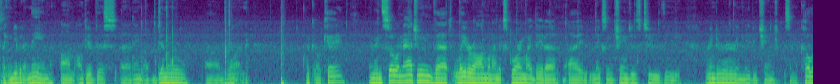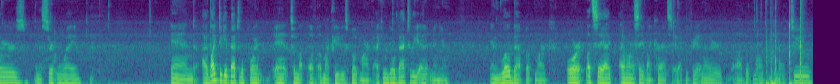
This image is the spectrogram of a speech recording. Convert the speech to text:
I can give it a name. Um, I'll give this a name of Demo uh, 1. Click OK. And then so imagine that later on when I'm exploring my data, I make some changes to the renderer and maybe change some colors in a certain way. And I'd like to get back to the point uh, to my, of, of my previous bookmark. I can go back to the edit menu and load that bookmark. Or let's say I, I want to save my current state. I can create another uh, bookmark, demo 2,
